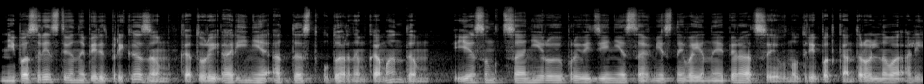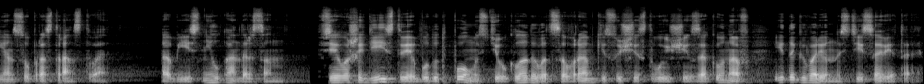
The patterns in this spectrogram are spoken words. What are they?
«Непосредственно перед приказом, который Ариния отдаст ударным командам, я санкционирую проведение совместной военной операции внутри подконтрольного Альянсу пространства» объяснил Андерсон. «Все ваши действия будут полностью укладываться в рамки существующих законов и договоренностей Совета.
